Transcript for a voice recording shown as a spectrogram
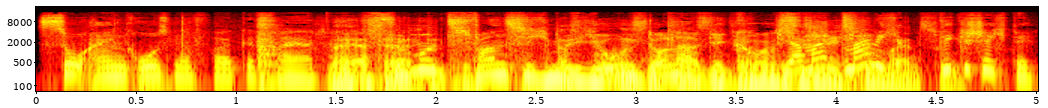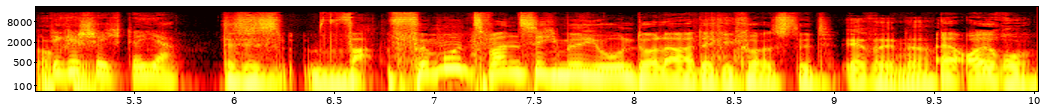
so einen großen Erfolg gefeiert er hat. ja- 25 das Buch Millionen Dollar Klassiker. gekostet. Ja, mein, meine ich, meinst du? die Geschichte, die Okay. Geschichte, ja. Das ist wa- 25 Millionen Dollar hat er gekostet. Irre, ne? Äh, Euro.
